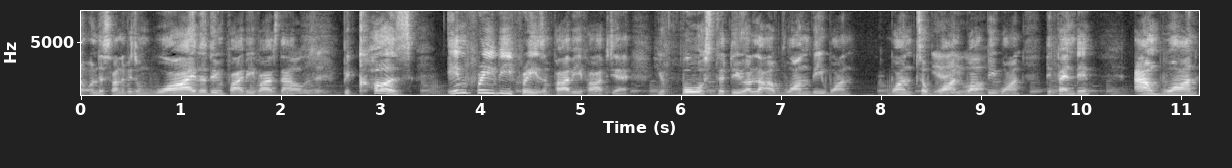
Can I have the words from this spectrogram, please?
of understand the reason why they're doing five v fives now. What was it? Because in three v threes and five v fives, yeah, you're forced to do a lot of one v one, one to one, you one are. v one defending, and one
